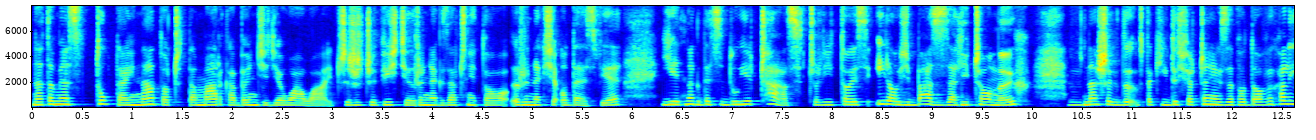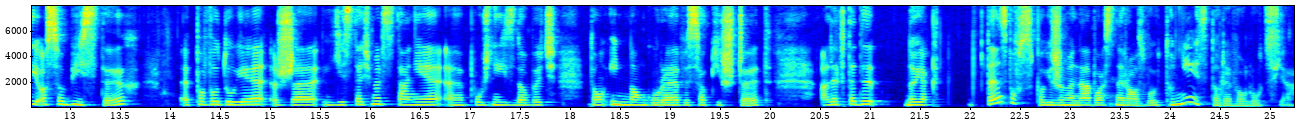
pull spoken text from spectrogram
Natomiast tutaj na to, czy ta marka będzie działała i czy rzeczywiście rynek zacznie to, rynek się odezwie, jednak decyduje czas, czyli to jest ilość baz zaliczonych w naszych w takich doświadczeniach zawodowych, ale i osobistych powoduje, że jesteśmy w stanie e, później zdobyć tą inną górę, wysoki szczyt, ale wtedy, no jak w ten sposób spojrzymy na własny rozwój, to nie jest to rewolucja,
